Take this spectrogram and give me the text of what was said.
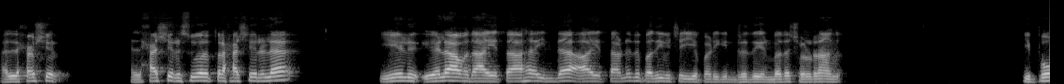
அல் ஹஷர் அல் ஹஷர் சூரத்துல் ஹஷர்ல ஏழு ஏழாவது ஆயத்தாக இந்த ஆயத்தானது பதிவு செய்யப்படுகின்றது என்பதை சொல்றாங்க. இப்போ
